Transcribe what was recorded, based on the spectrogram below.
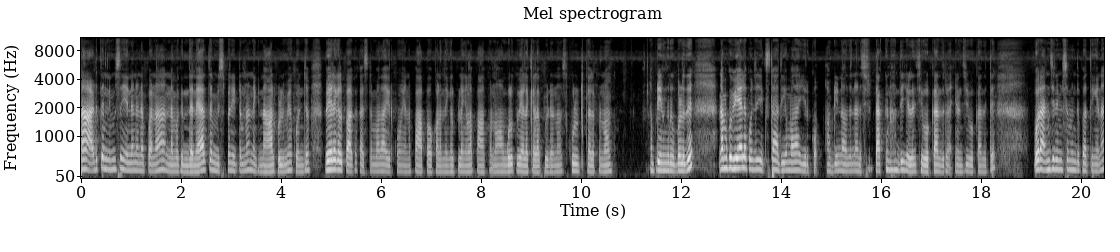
நான் அடுத்த நிமிஷம் என்ன நினைப்பேன்னா நமக்கு இந்த நேரத்தை மிஸ் பண்ணிட்டோம்னா இன்றைக்கி நாள் ஃபுல்லுமே கொஞ்சம் வேலைகள் பார்க்க கஷ்டமாக தான் இருக்கும். ஏன்னா பாப்பா குழந்தைங்க பிள்ளைங்கள்லாம் பார்க்கணும். அவங்களுக்கு வேலை கிளப்பி விடணும் ஸ்கூலுக்கு கிளப்பணும். அப்படிங்கிற பொழுது நமக்கு வேலை கொஞ்சம் எக்ஸ்ட்ரா அதிகமாக தான் இருக்கும் அப்படின்னு நான் வந்து நினச்சிட்டு டக்குன்னு வந்து எழுஞ்சி உக்காந்துருவேன். எழுஞ்சி உக்காந்துட்டு ஒரு அஞ்சு நிமிஷம் வந்து பார்த்திங்கன்னா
